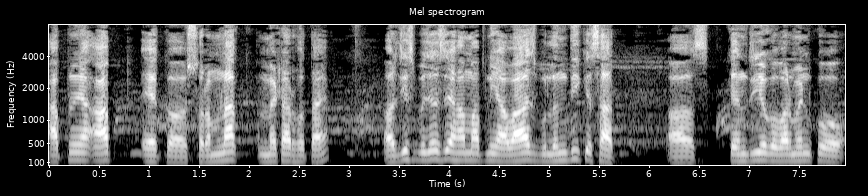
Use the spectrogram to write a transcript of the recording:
अपने आप एक शर्मनाक मैटर होता है और जिस वजह से हम अपनी आवाज़ बुलंदी के साथ केंद्रीय गवर्नमेंट को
